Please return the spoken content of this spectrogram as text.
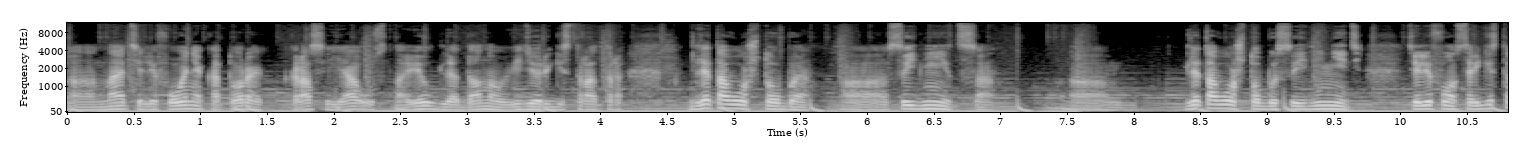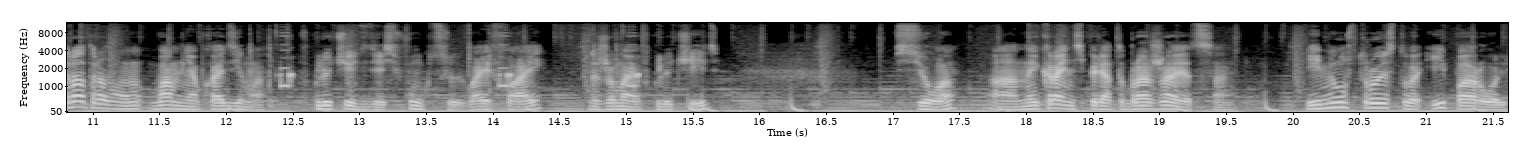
э, на телефоне, которое как раз я установил для данного видеорегистратора. Для того, чтобы э, соединиться, э, для того, чтобы соединить телефон с регистратором, вам необходимо включить здесь функцию Wi-Fi. Нажимаем «Включить». Все. А на экране теперь отображается имя устройства и пароль.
